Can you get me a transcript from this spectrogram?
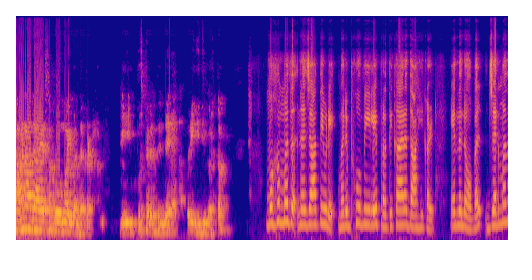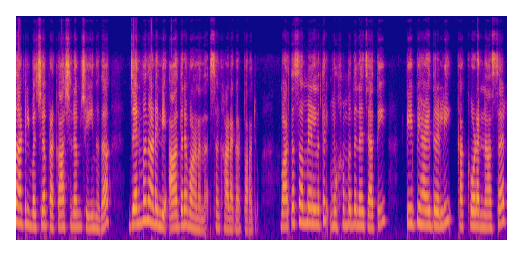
കാണാതായ സംഭവവുമായി ബന്ധപ്പെട്ടാണ് ഈ പുസ്തകത്തിന്റെ ഒരു ഇതിവൃത്തം. മുഹമ്മദ് നജാത്തിയുടെ മരുഭൂമിയിലെ പ്രതികാരദാഹികൾ എന്ന നോവൽ ജന്മനാട്ടിൽ വച്ച് പ്രകാശനം ചെയ്യുന്നത് ജന്മനാടിന്റെ ആദരവാണെന്ന് സംഘാടകർ പറഞ്ഞു. വാർത്താ സമ്മേളനത്തിൽ മുഹമ്മദ് നജാത്തി ടി പി ഹൈദരലി കക്കോടൻ നാസർ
